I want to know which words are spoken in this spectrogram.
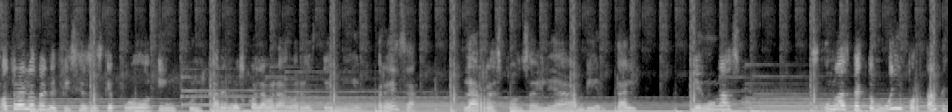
Otro de los beneficios es que puedo inculcar en los colaboradores de mi empresa la responsabilidad ambiental y en un un aspecto muy importante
